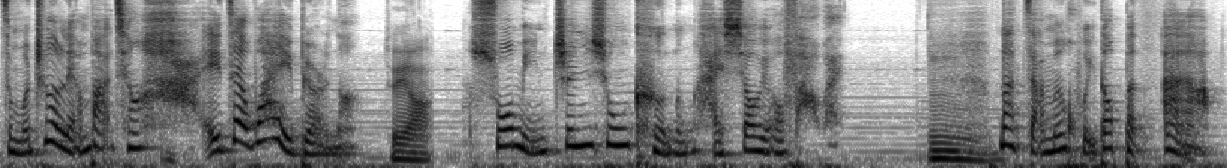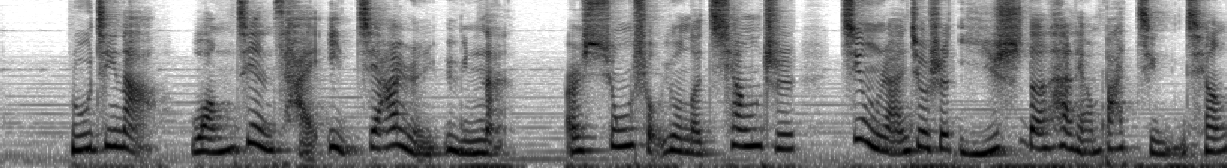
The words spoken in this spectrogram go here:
怎么这两把枪还在外边呢？对呀、说明真凶可能还逍遥法外。嗯，那咱们回到本案啊，如今啊，王建才一家人遇难，而凶手用的枪支竟然就是遗失的那两把警枪。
